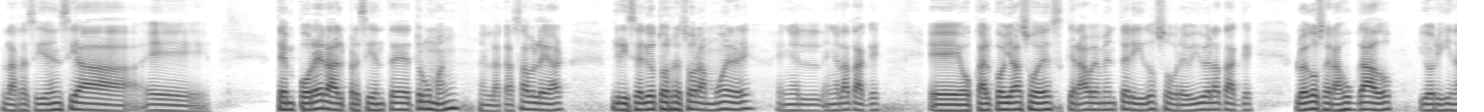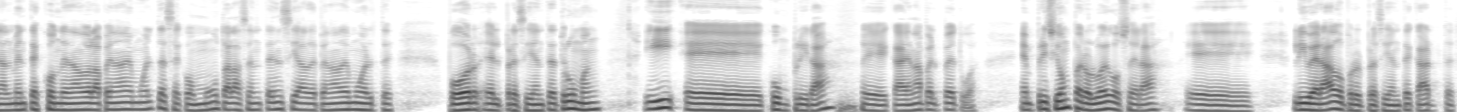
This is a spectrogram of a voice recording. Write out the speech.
la residencia eh, temporera del presidente Truman en la Casa Blair. Griselio Torresola muere en el, en el ataque. Eh, Oscar Collazo es gravemente herido, sobrevive el ataque. Luego será juzgado y originalmente es condenado a la pena de muerte. Se conmuta la sentencia de pena de muerte por el presidente Truman y eh, cumplirá eh, cadena perpetua en prisión, pero luego será eh, liberado por el presidente Carter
